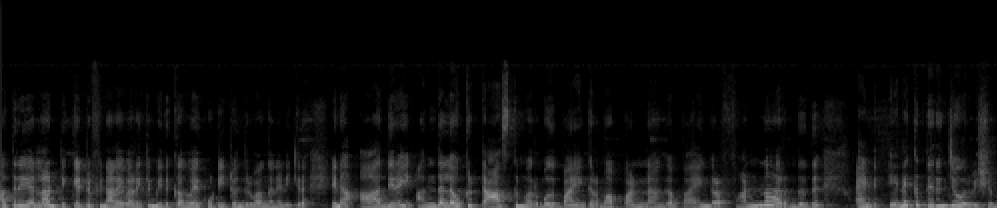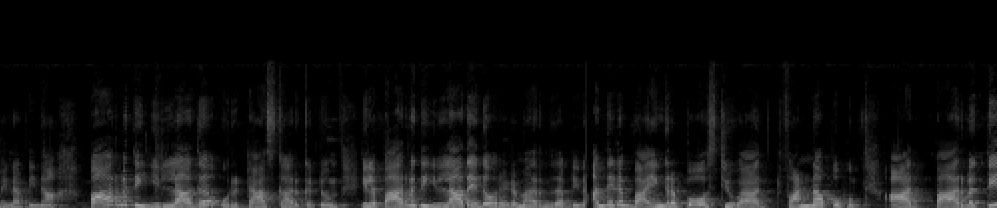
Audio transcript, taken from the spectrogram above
ஆதிரையெல்லாம் டிக்கெட் ஃபினாலே வரைக்கும் இதுக்காகவே கூட்டிகிட்டு வந்துருவாங்கன்னு நினைக்கிறேன். ஏன்னா ஆதிரை அந்தளவுக்கு டாஸ்க்குன்னு வரும்போது பயங்கரமாக பண்ணாங்க. பயங்கர ஃபன்னாக இருந்தது. அண்ட் எனக்கு தெரிஞ்ச ஒரு விஷயம் என்ன அப்படின்னா பார்வதி இல்லாத ஒரு டாஸ்காக இருக்கட்டும் இல்லை பார்வதி இல்லாத ஏதோ ஒரு இடமா இருந்தது அப்படின்னா அந்த இடம் பயங்கர பாசிட்டிவாக ஃபன்னாக போகும். ஆ பார்வதி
